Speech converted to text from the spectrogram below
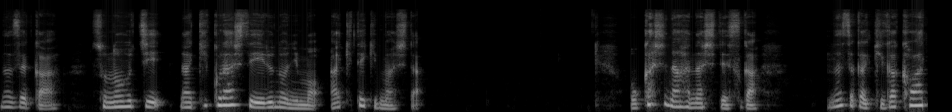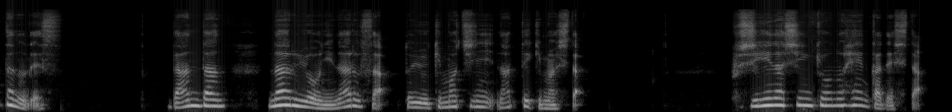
なぜか、そのうち泣き暮らしているのにも飽きてきました。おかしな話ですが、なぜか気が変わったのです。だんだんなるようになるさという気持ちになってきました。不思議な心境の変化でした。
